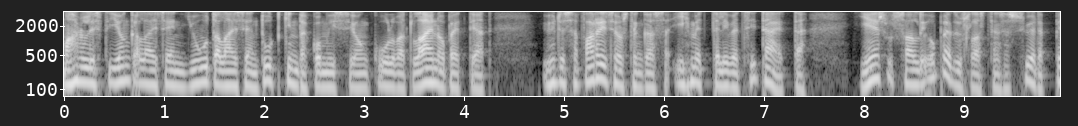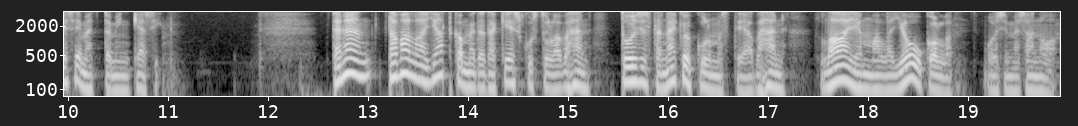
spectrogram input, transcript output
mahdollisesti jonkinlaiseen juutalaiseen tutkintakomissioon kuuluvat lainopettajat yhdessä fariseusten kanssa ihmettelivät sitä, että Jeesus salli opetuslastensa syödä pesemättömin käsin. Tänään tavallaan jatkamme tätä keskustelua vähän toisesta näkökulmasta ja vähän laajemmalla joukolla, voisimme sanoa.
